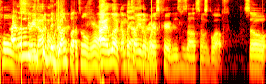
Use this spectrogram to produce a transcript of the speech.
home I literally straight just up. took the would've- drunk bus home. Yeah. All right, look, I'm gonna Yeah, tell you the real. worst curve. This was also in Guelph. So,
